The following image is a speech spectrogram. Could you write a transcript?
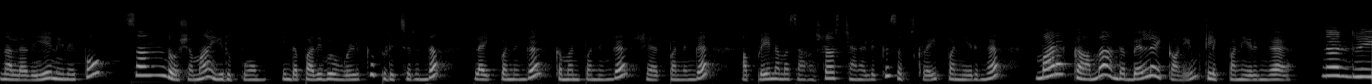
நல்லதையே நினைப்போம். சந்தோஷமாக இருப்போம். இந்த பதிவு உங்களுக்கு பிடிச்சிருந்தா லைக் பண்ணுங்கள் கமெண்ட் பண்ணுங்கள் ஷேர் பண்ணுங்கள் அப்படியே நம்ம சஹஸ்ராஸ் சேனலுக்கு சப்ஸ்கிரைப் பண்ணிடுங்க மறக்காமல் அந்த பெல் ஐக்கானையும் கிளிக் பண்ணிடுங்க நன்றி!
